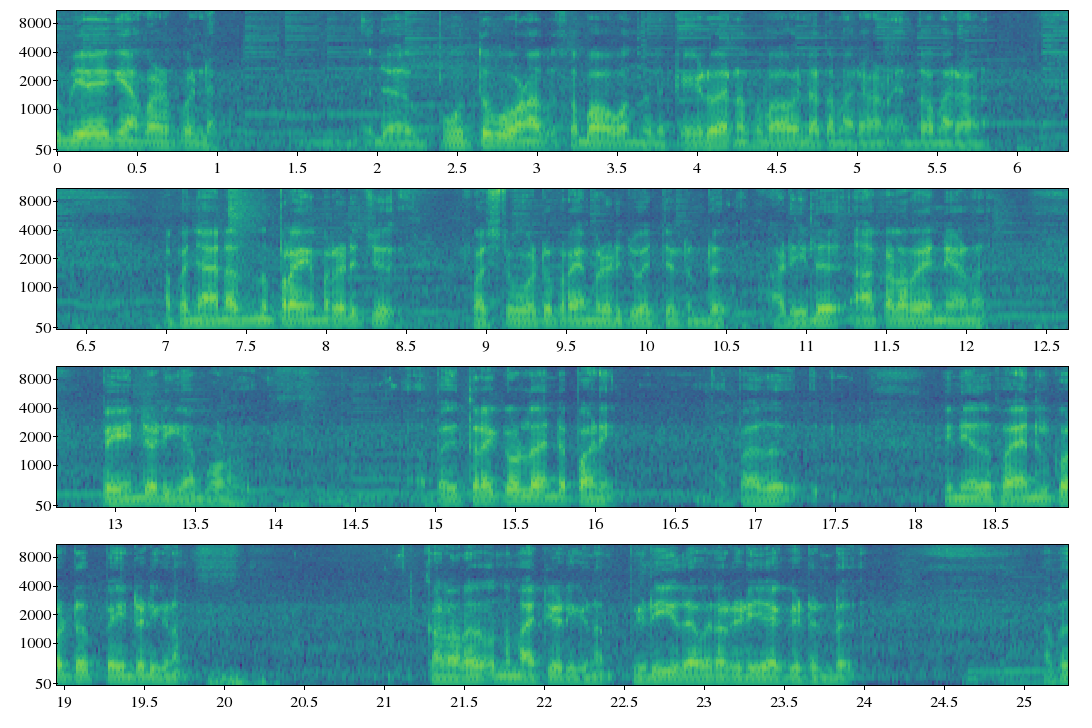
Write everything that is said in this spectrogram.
ഉപയോഗിക്കാം കുഴപ്പമില്ല. പൂത്തു പോണ സ്വഭാവമൊന്നുമില്ല കേട് വരുന്ന സ്വഭാവമില്ലാത്ത മരമാണ് എന്തോ മരമാണ്. അപ്പോൾ ഞാനതൊന്ന് പ്രൈമർ അടിച്ച് ഫസ്റ്റ് പോയിട്ട് പ്രൈമർ അടിച്ച് വെച്ചിട്ടുണ്ട്. അടിയിൽ ആ കളർ തന്നെയാണ് പെയിന്റ് അടിക്കാൻ പോണത്. അപ്പോൾ ഇത്രയൊക്കെ ഉള്ളതിന്റെ പണി. അപ്പോൾ അത് ഇനി അത് ഫൈനൽ കോട്ട് പെയിന്റ് അടിക്കണം. കളറ് ഒന്ന് മാറ്റി അടിക്കണം. പിടി ഇതേപോലെ റെഡിയാക്കിയിട്ടുണ്ട് അപ്പോൾ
